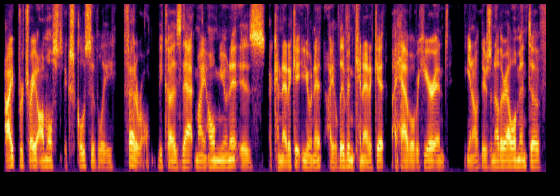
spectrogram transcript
I portray almost exclusively federal because that my home unit is a Connecticut unit. I live in Connecticut. I have over here and you know, there's another element of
